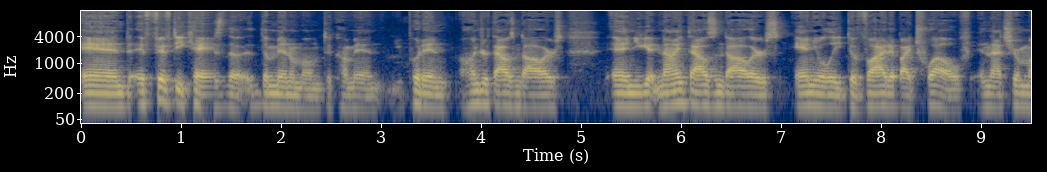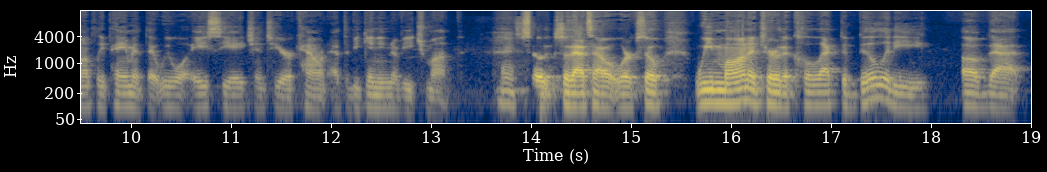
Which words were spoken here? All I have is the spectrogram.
and if 50k is the the minimum to come in, you put in $100,000 and you get $9,000 annually divided by 12 and that's your monthly payment that we will ACH into your account at the beginning of each month. Nice. So so that's how it works. So we monitor the collectability of that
